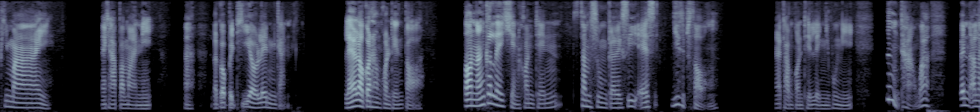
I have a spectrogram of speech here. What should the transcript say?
พี่ไม้นะครับ ประมาณนี้อะแล้วก็ไปเที่ยวเล่นกัน แล้วเราก็ทำคอนเทนต์ต่อ ตอนนั้นก็เลยเขียนคอนเทนต์ Samsung Galaxy S 22นะทำคอนเทนต์อะไรอย่างนี้พวกนี้ ซึ่งถามว่าเป็นอะไร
